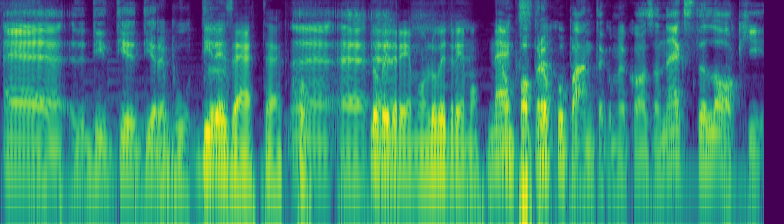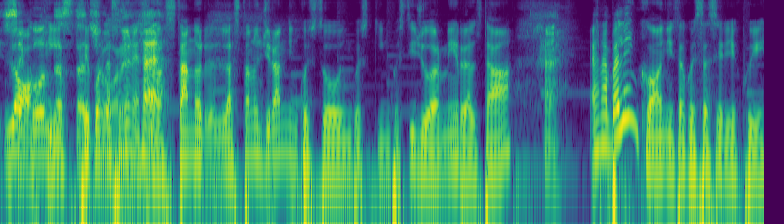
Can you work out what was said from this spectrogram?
Eh, di, di, di reboot. di reset, ecco. Eh, eh, lo eh, vedremo, lo vedremo. È un Next, po' preoccupante come cosa. Next Loki, Loki, seconda stagione. seconda stagione, Eh, la, stanno, la stanno girando in, questo- in questi, in questi giorni, in realtà. eh. È una bella incognita questa serie qui.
